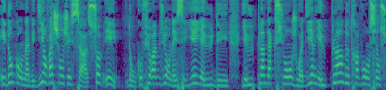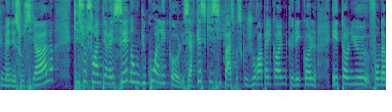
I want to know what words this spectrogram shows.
et donc on avait dit on va changer ça. Sauf, et donc au fur et à mesure on a essayé, il y a eu des, il y a eu plein d'actions, je dois dire, il y a eu plein de travaux en sciences humaines et sociales qui se sont intéressés donc du coup à l'école. C'est-à-dire qu'est-ce qui s'y passe? Parce que je vous rappelle quand même que l'école est un lieu fondamental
